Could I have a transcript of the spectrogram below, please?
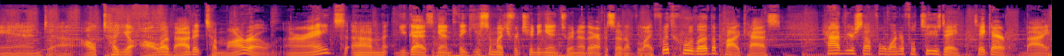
and uh, I'll tell you all about it tomorrow. All right. Um, you guys, again, thank you so much for tuning in to another episode of Life with Hula, the podcast. Have yourself a wonderful Tuesday. Take care. Bye.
